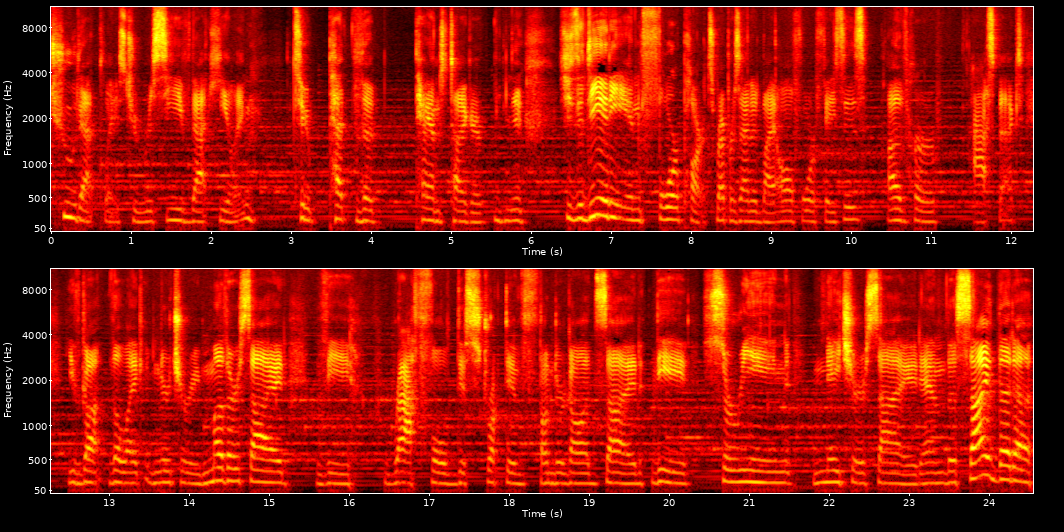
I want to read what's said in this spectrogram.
to that place to receive that healing, to pet the tanned tiger. She's a deity in four parts, represented by all four faces of her aspect. You've got the like nurturing mother side, the wrathful, destructive thunder god side, the serene nature side, and the side that uh,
